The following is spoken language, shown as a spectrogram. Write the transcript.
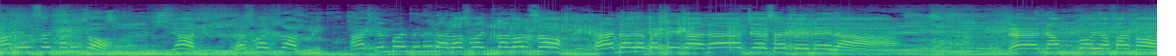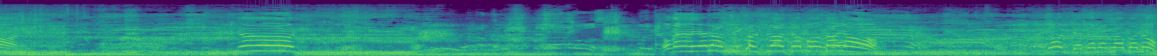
Ah, Nelson Maningo. Yan, last white flag. At Kimboy Pineda, last white flag also. And Dodo Bandiga ng Jesse Pineda. Then, Namboya Parkon. Yun! Okay, ayan na. Checkered flag na po tayo. Yun, ganda ng laban oh.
